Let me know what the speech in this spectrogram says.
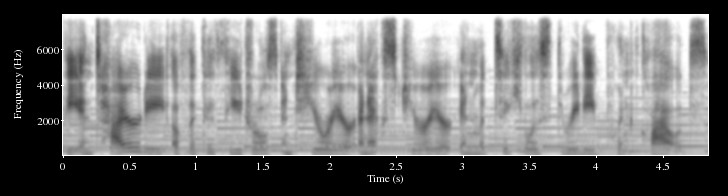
the entirety of the cathedral's interior and exterior in meticulous 3D point clouds.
